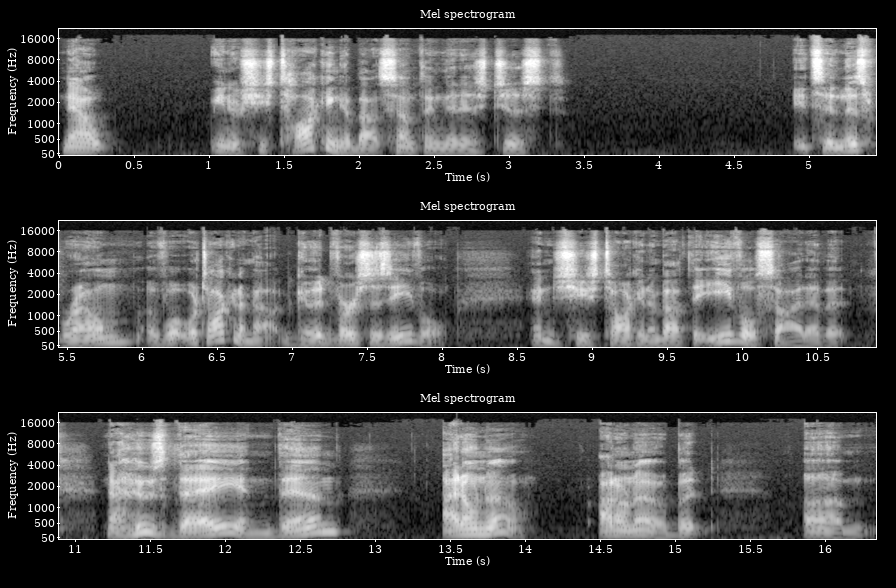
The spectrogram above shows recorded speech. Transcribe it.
Now, you know, she's talking about something that is just it's in this realm of what we're talking about, good versus evil. And she's talking about the evil side of it. Now, who's they and them? I don't know. I don't know, but um,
